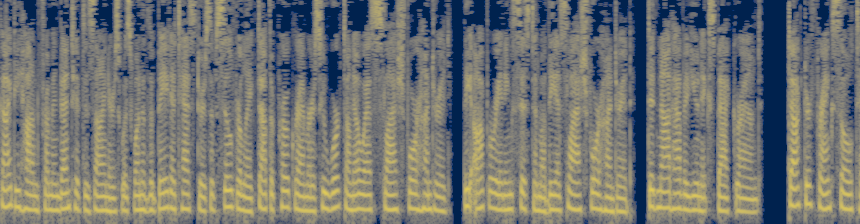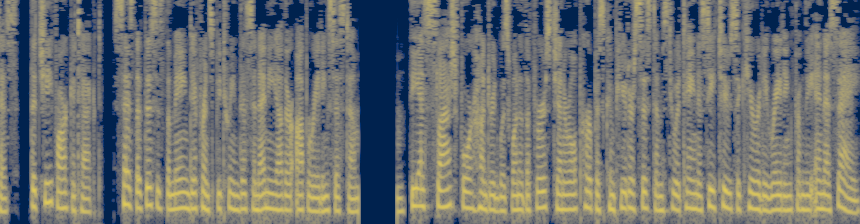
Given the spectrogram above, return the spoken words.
Guy Dehond from Inventive Designers was one of the beta testers of Silver Lake. The programmers who worked on OS-400, the operating system of the AS-400, did not have a Unix background. Dr. Frank Soltis, the chief architect, says that this is the main difference between this and any other operating system. The AS-400 was one of the first general-purpose computer systems to attain a C2 security rating from the NSA,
